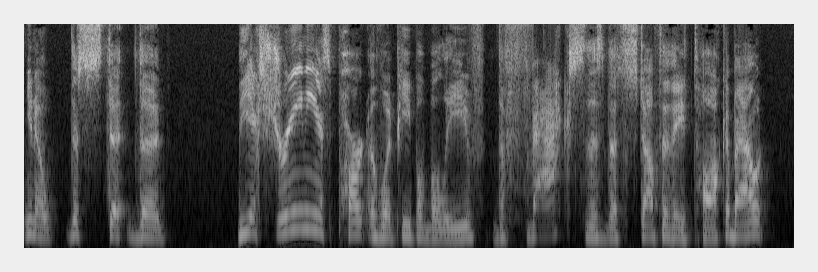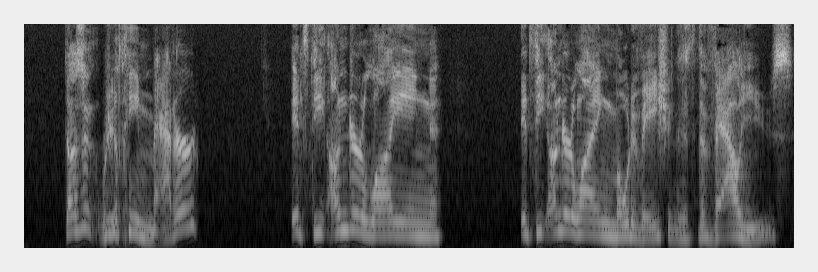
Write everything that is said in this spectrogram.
you know, this the the the extraneous part of what people believe, the facts, the the stuff that they talk about, doesn't really matter. It's the underlying, it's the underlying motivations, it's the values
